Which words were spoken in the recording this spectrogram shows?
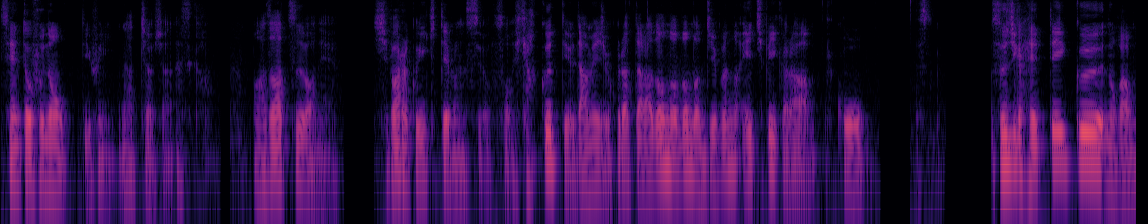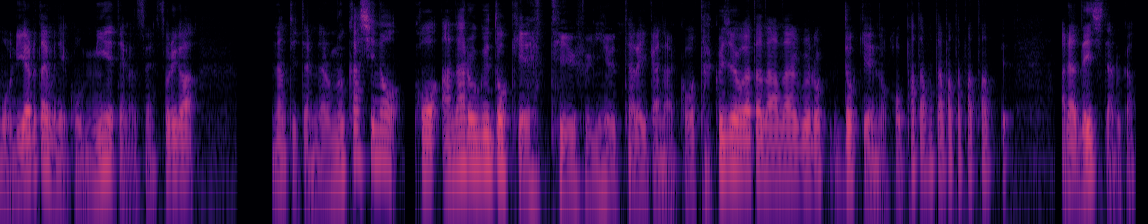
戦闘不能っていう風になっちゃうじゃないですか。マザー2はね、しばらく生きてるんですよ。そう、100っていうダメージを食らったら、どんどんどんどん自分の HP から、こう、数字が減っていくのがもうリアルタイムでこう見えてるんですね。それが、なんて言ったらいいんだろう、昔のこうアナログ時計っていう風に言ったらいいかな。こう卓上型のアナログ時計のこうパタパタパタパタって、あれはデジタルか？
